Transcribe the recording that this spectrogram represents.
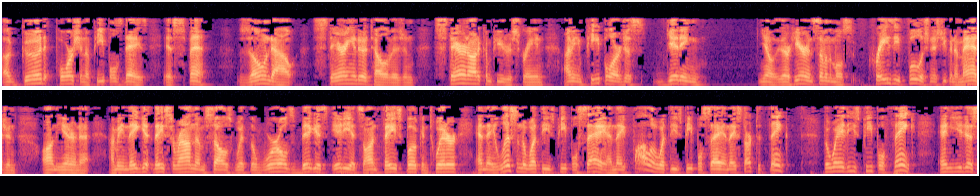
a good portion of people's days is spent zoned out, staring into a television, staring at a computer screen. I mean, people are just getting, you know, they're hearing some of the most crazy foolishness you can imagine on the internet. I mean, they get they surround themselves with the world's biggest idiots on Facebook and Twitter and they listen to what these people say and they follow what these people say and they start to think the way these people think and you just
